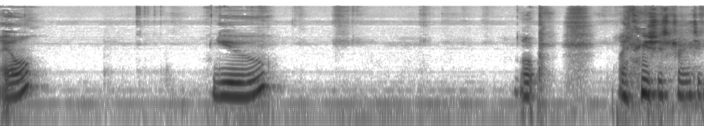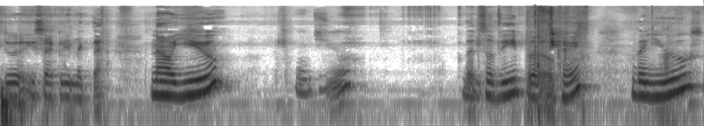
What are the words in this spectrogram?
L, U. Oh, I think she's trying to do it exactly like that. Now U, U. that's a V, but okay. The U's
